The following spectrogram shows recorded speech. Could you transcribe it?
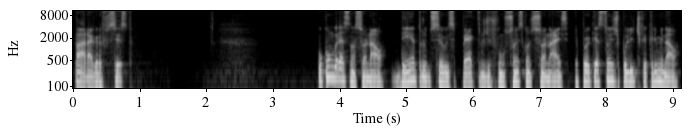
parágrafo 6. O Congresso Nacional, dentro do seu espectro de funções constitucionais e por questões de política criminal,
